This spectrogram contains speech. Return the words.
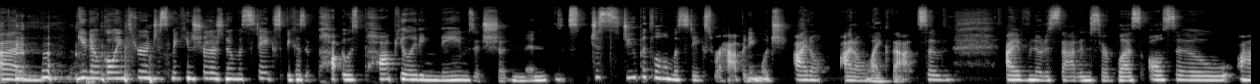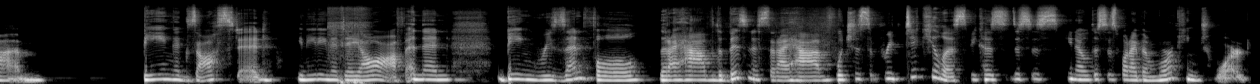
um, you know, going through and just making sure there's no mistakes because it, po- it was populating names it shouldn't, and just stupid little mistakes were happening, which I don't, I don't like that. So, I've noticed that in surplus. Also, um, being exhausted, needing a day off, and then being resentful that I have the business that I have, which is ridiculous because this is, you know, this is what I've been working toward.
